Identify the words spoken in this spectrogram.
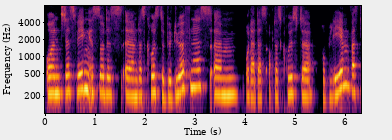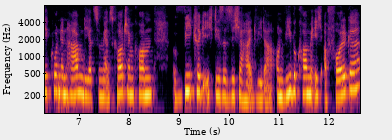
Und deswegen ist so das, ähm, das größte Bedürfnis ähm, oder das auch das größte Problem, was die Kundinnen haben, die jetzt zu mir ins Coaching kommen, wie kriege ich diese Sicherheit wieder und wie bekomme ich Erfolge,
